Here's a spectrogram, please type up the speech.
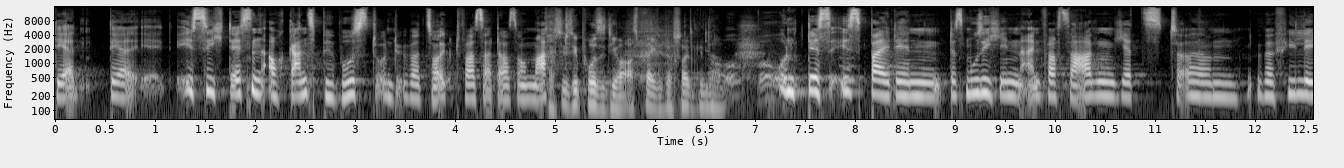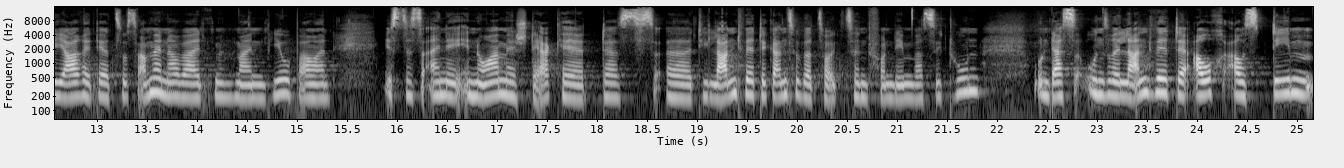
der, der ist sich dessen auch ganz bewusst und überzeugt, was er da so macht. Das ist die positive Ausprägung davon, genau. Und das ist bei den, das muss ich Ihnen einfach sagen, jetzt ähm, über viele Jahre der Zusammenarbeit mit meinen Biobauern, ist es eine enorme Stärke, dass äh, die Landwirte ganz überzeugt sind von dem, was sie tun und dass unsere Landwirte auch aus dem,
